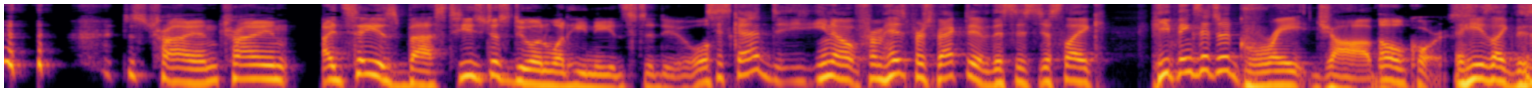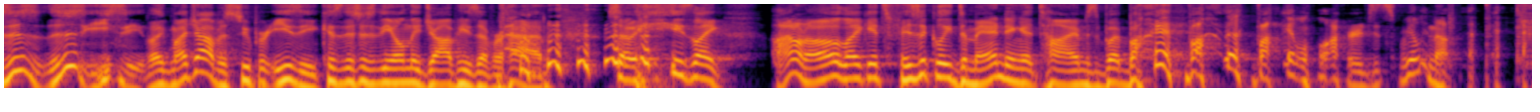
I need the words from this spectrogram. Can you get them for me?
just trying, trying. I'd say his best. He's just doing what he needs to do. Just kind of, you know, from his perspective, this is just like, he thinks it's a great job. Oh, of course. And he's like, this is this is easy. Like my job is super easy because this is the only job he's ever had. so he's like, I don't know, like it's physically demanding at times, but by by, by and large, it's really not that bad.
